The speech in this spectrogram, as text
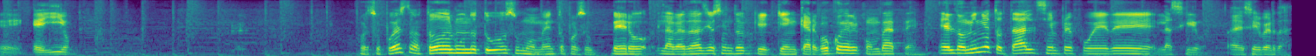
e Io. Por supuesto, todo el mundo tuvo su momento, por su... pero la verdad yo siento que quien cargó con el combate, el dominio total siempre fue de las Heroes, a decir verdad.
